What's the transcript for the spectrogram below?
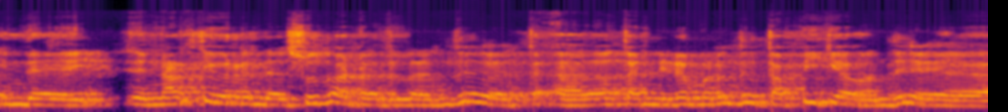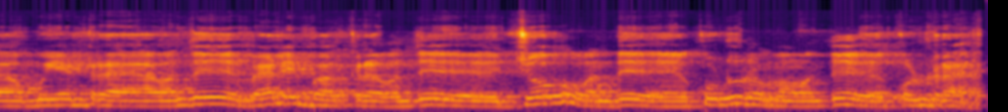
இந்த நடத்தி வர்ற இந்த சூதாட்டத்துல இருந்து த- அதாவது தன்னிடமிருந்து தப்பிக்க வந்து முயன்ற வந்து வேலை பார்க்கிற வந்து ஜோ வந்து கொடூரமா வந்து கொள்றாரு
